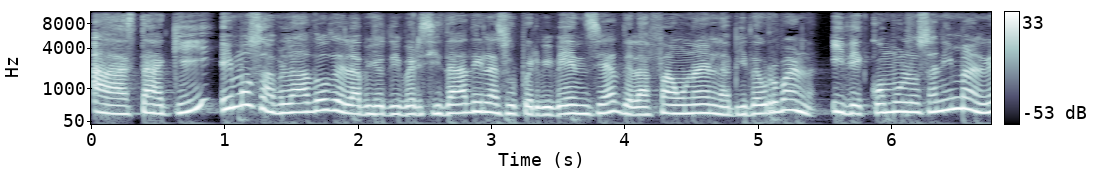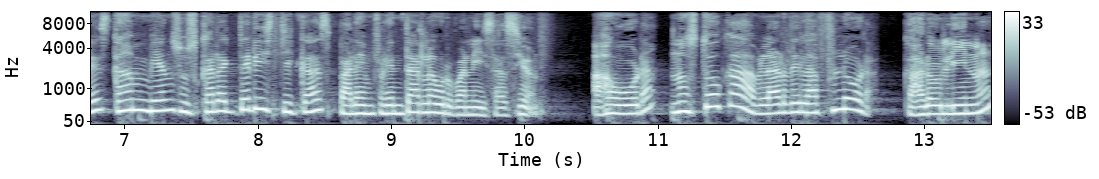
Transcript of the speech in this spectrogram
Hasta aquí hemos hablado de la biodiversidad y la supervivencia de la fauna en la vida urbana y de cómo los animales cambian sus características para enfrentar la urbanización. Ahora nos toca hablar de la flora. Carolina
